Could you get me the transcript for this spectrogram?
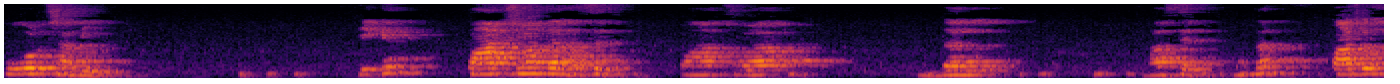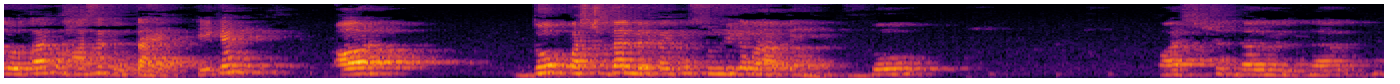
कोर छादी ठीक है? पांचवा दल हासिल, पांचवा दल हासिल मतलब पांचवा जो होता है वो हासिल होता है, ठीक है? और दो पश्च दल मिलकर के सुंडी का बनाते हैं। दो पश्च दल मिलकर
